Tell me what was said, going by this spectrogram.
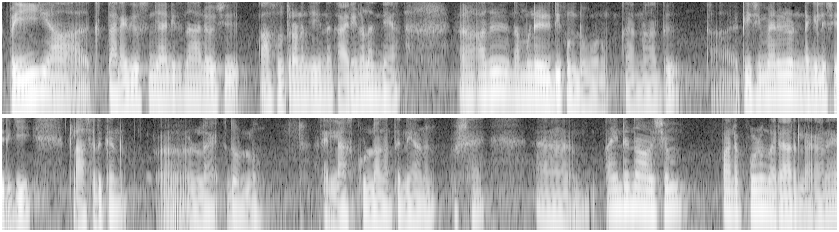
ഇപ്പോൾ ഈ തലേ ദിവസം ഞാനിരുന്ന് ആലോചിച്ച് ആസൂത്രണം ചെയ്യുന്ന കാര്യങ്ങൾ തന്നെയാണ് അത് നമ്മൾ എഴുതി കൊണ്ടുപോകണം. കാരണം അത് ടീച്ചിങ് മാനുവൽ ഉണ്ടെങ്കിൽ ശരിക്ക് ക്ലാസ് എടുക്കാൻ ഉള്ള ഇതുള്ളൂ. അതെല്ലാ സ്കൂളിലും അങ്ങനെ തന്നെയാണ്. പക്ഷേ അതിന്റെ ഒന്നും ആവശ്യം പലപ്പോഴും വരാറില്ല. കാരണം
